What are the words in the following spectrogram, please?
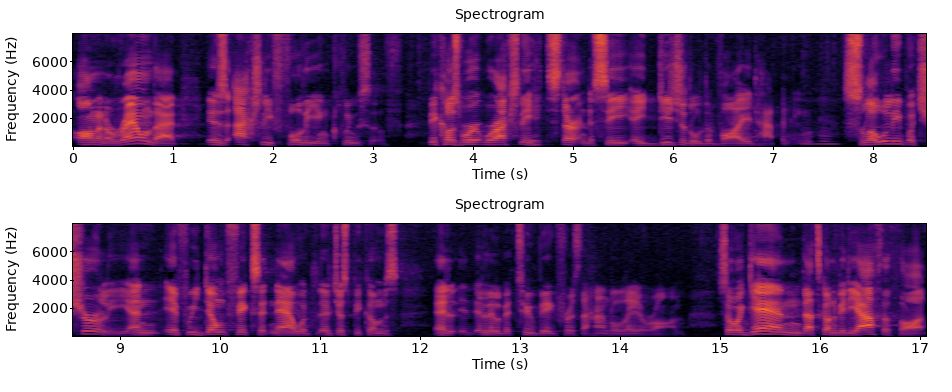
on and around that is actually fully inclusive because we're, we're actually starting to see a digital divide happening mm-hmm. slowly but surely. And if we don't fix it now, it, it just becomes a, a little bit too big for us to handle later on. So, again, that's going to be the afterthought.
